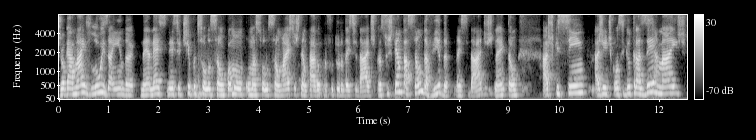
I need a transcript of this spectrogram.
jogar mais luz ainda né, nesse, nesse, tipo de solução como uma solução mais sustentável para o futuro das cidades, para a sustentação da vida nas cidades. Né? Então, acho que sim, a gente conseguiu trazer mais,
